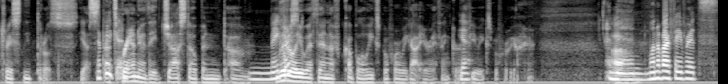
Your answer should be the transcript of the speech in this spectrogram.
Tres Litros. Yes, They're that's brand new. They just opened um, literally 1st? within a couple of weeks before we got here, I think, or Yeah. a few weeks before we got here. And Um, then one of our favorites,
